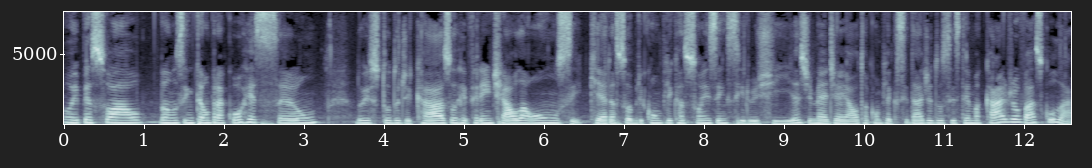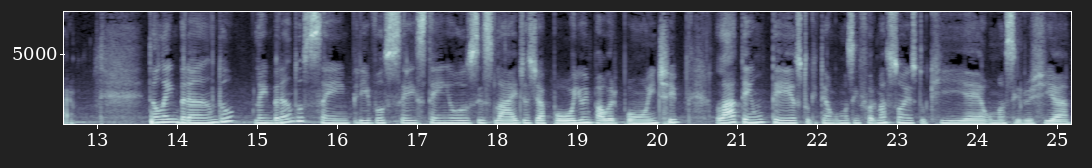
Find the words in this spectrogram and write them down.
Oi, pessoal. Vamos então para a correção do estudo de caso referente à aula 11, que era sobre complicações em cirurgias de média e alta complexidade do sistema cardiovascular. Então, lembrando, lembrando sempre, vocês têm os slides de apoio em PowerPoint. Lá tem um texto que tem algumas informações do que é uma cirurgia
